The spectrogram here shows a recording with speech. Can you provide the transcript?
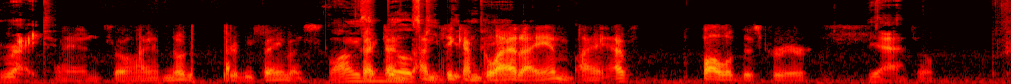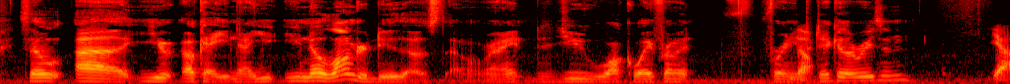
Right. And so I have no desire to be famous. As long In as fact, the bills I'm, I think I'm getting glad I am. I have followed this career. Yeah. So. So uh, you okay? Now you you no longer do those though, right? Did you walk away from it for any No. particular reason? yeah,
